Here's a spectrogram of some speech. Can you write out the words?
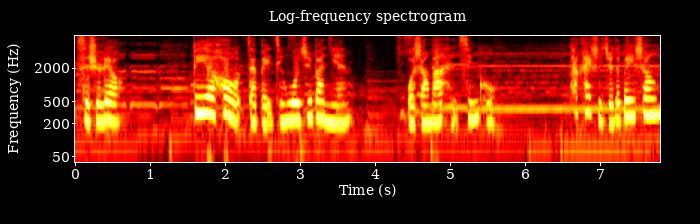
四十六，毕业后在北京蜗居半年，我上班很辛苦，他开始觉得悲伤，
